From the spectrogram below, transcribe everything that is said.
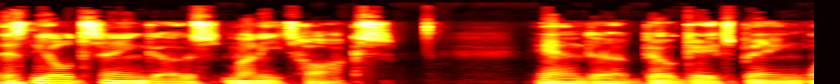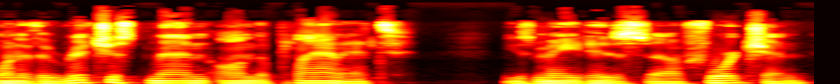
as the old saying goes, money talks. And uh, Bill Gates, being one of the richest men on the planet, he's made his uh, fortune,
